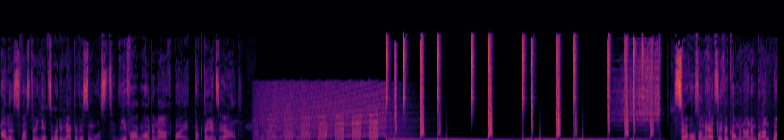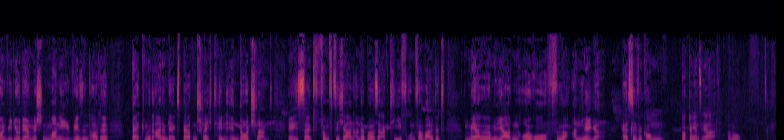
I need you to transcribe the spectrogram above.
Alles, was du jetzt über die Märkte wissen musst. Wir fragen heute nach bei Dr. Jens Erhardt. Servus und herzlich willkommen in einem brandneuen Video der Mission Money. Wir sind heute back mit einem der Experten schlechthin in Deutschland. Er ist seit 50 Jahren an der Börse aktiv und verwaltet mehrere Milliarden Euro für Anleger. Herzlich willkommen, Dr. Jens Erhardt. Hallo.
